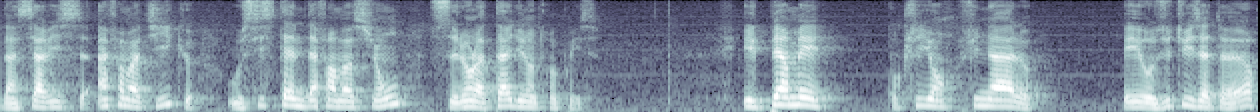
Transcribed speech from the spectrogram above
d'un service informatique ou système d'information selon la taille d'une entreprise. Il permet au client final et aux utilisateurs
